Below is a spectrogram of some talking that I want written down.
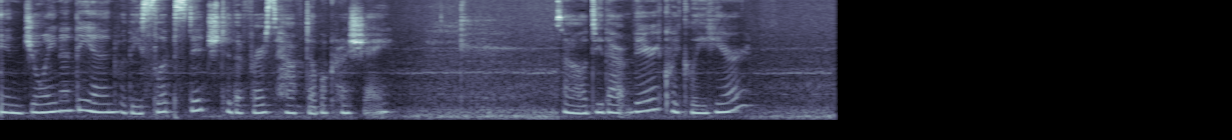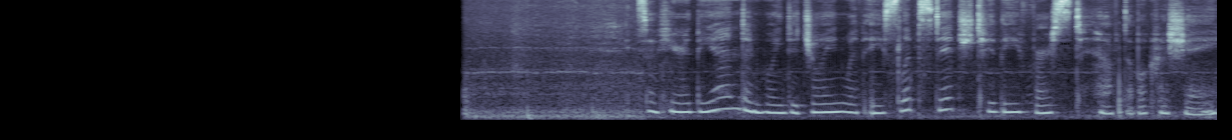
and join at the end with a slip stitch to the first half double crochet. So I'll do that very quickly here. So here at the end, I'm going to join with a slip stitch to the first half double crochet.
